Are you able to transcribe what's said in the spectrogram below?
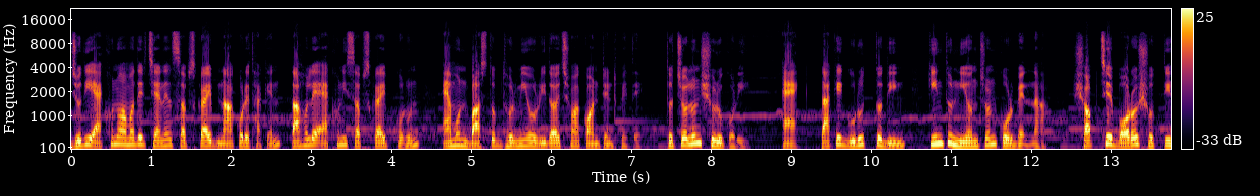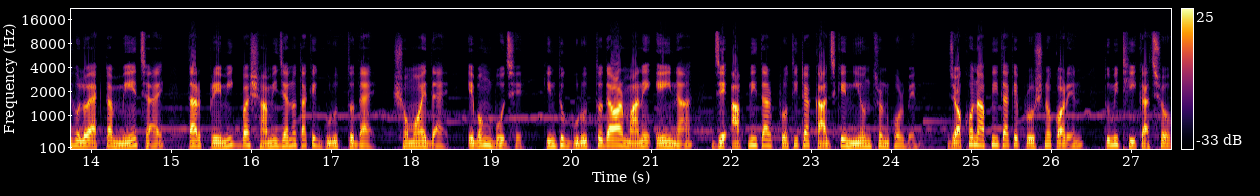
যদি এখনও আমাদের চ্যানেল সাবস্ক্রাইব না করে থাকেন, তাহলে এখনই সাবস্ক্রাইব করুন, এমন বাস্তবধর্মী ও হৃদয় ছোঁয়া কন্টেন্ট পেতে। তো চলুন শুরু করি। এক, তাকে গুরুত্ব দিন, কিন্তু নিয়ন্ত্রণ করবেন না। সবচেয়ে বড় সত্যি হলো একটা মেয়ে চায়, তার প্রেমিক বা স্বামী যেন তাকে গুরুত্ব দেয়, সময় দেয় এবং বোঝে। কিন্তু গুরুত্ব দেওয়ার মানে এই না যে আপনি তার প্রতিটা কাজকে নিয়ন্ত্রণ করবেন। যখন আপনি তাকে প্রশ্ন করেন, তুমি ঠিক আছো?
